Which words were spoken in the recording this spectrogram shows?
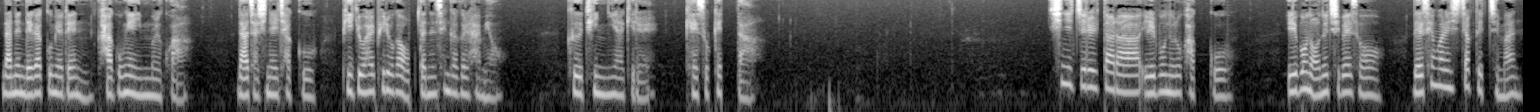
나는 내가 꾸며댄 가공의 인물과 나 자신을 자꾸 비교할 필요가 없다는 생각을 하며 그 뒷이야기를 계속했다. 신이찌를 따라 일본으로 갔고 일본 어느 집에서 내 생활은 시작됐지만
